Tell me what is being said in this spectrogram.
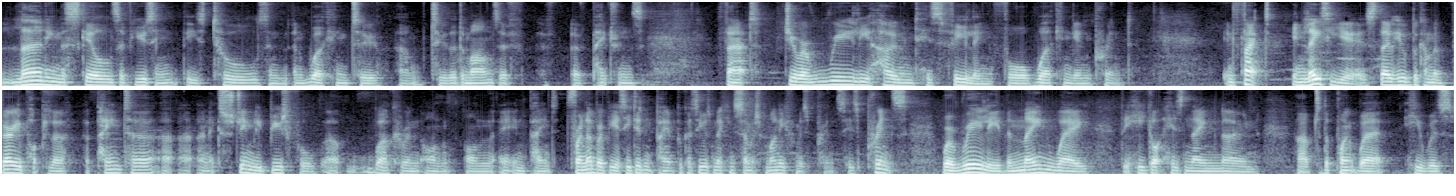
learning the skills of using these tools and, and working to, um, to the demands of, of, of patrons, that Dürer really honed his feeling for working in print. In fact, in later years, though he would become a very popular a painter, an extremely beautiful uh, worker in, on, on, in paint, for a number of years he didn't paint because he was making so much money from his prints. His prints were really the main way that he got his name known, uh, to the point where he was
